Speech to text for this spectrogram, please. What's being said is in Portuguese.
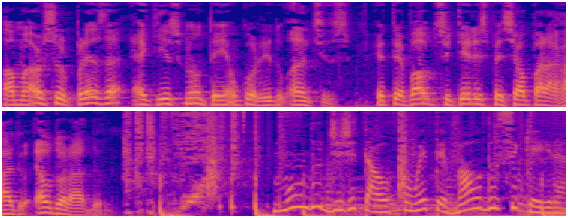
A maior surpresa é que isso não tenha ocorrido antes. Etevaldo Siqueira, especial para a Rádio Eldorado. Mundo Digital com Etevaldo Siqueira.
